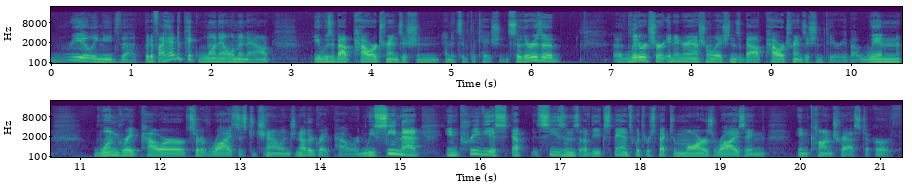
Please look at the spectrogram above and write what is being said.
really needs that. But if I had to pick one element out, it was about power transition and its implications. So there is a, a literature in international relations about power transition theory, about when one great power sort of rises to challenge another great power. And we've seen that in previous ep- seasons of The Expanse with respect to Mars rising in contrast to Earth.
